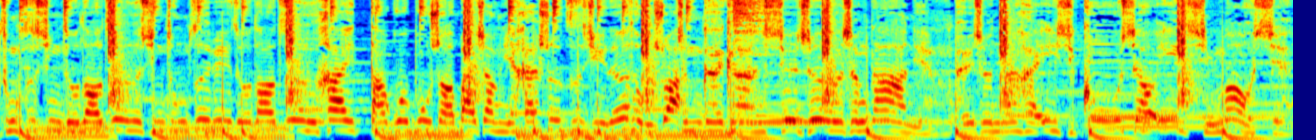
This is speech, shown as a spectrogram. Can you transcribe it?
从自信走到自信，从自闭走到自嗨。打过不少败仗，也还是自己的统帅。真该感谢这张大脸，陪着男孩一起哭笑，一起冒险。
